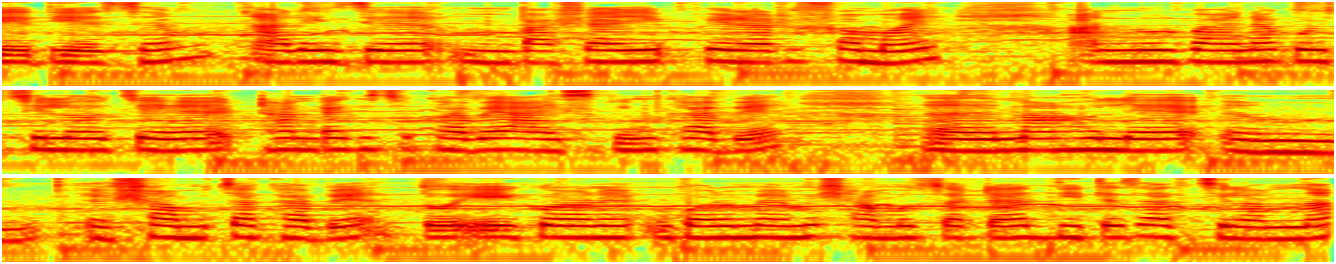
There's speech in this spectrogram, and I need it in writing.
দিয়ে দিয়েছে। আর এই যে বাসায় ফেরার সময় আন্নুর বায়না করছিল যে, ঠান্ডা কিছু খাবে, আইসক্রিম খাবে না হলে সামোচা খাবে। তো এই গরমে গরমে আমি সামোচাটা দিতে চাচ্ছিলাম না।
